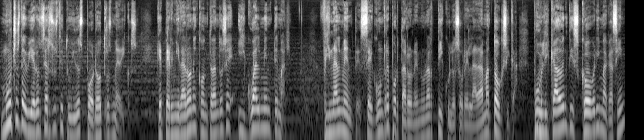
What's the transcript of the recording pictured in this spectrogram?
Muchos debieron ser sustituidos por otros médicos, que terminaron encontrándose igualmente mal. Finalmente, según reportaron en un artículo sobre la dama tóxica publicado en Discovery Magazine,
